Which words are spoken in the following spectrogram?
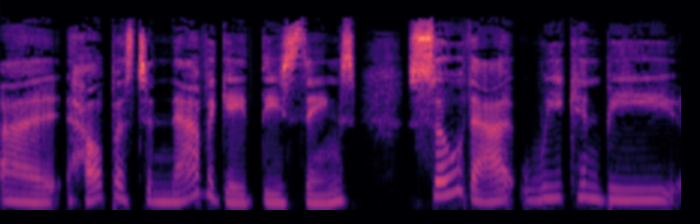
uh, help us to navigate these things so that we can be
